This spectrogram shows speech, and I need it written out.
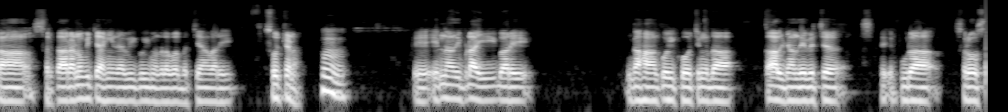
ਤਾਂ ਸਰਕਾਰਾਂ ਨੂੰ ਵੀ ਚਾਹੀਦਾ ਵੀ ਕੋਈ ਮਤਲਬ ਬੱਚਿਆਂ ਬਾਰੇ ਸੋਚਣ। ਹੂੰ। ਤੇ ਇਹਨਾਂ ਦੀ ਪੜ੍ਹਾਈ ਬਾਰੇ ਗਾਹਾਂ ਕੋਈ ਕੋਚਿੰਗ ਦਾ ਕਾਲਜਾਂ ਦੇ ਵਿੱਚ ਪੂਰਾ ਸਰੋਸ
